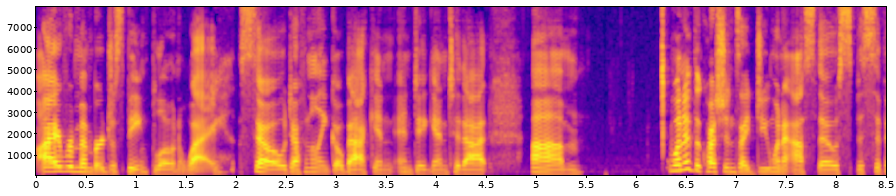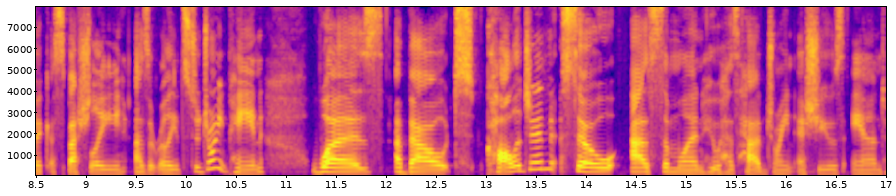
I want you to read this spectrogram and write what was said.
I remember just being blown away. So definitely go back and and dig into that. Um one of the questions I do want to ask though specific especially as it relates to joint pain was about collagen. So, as someone who has had joint issues and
